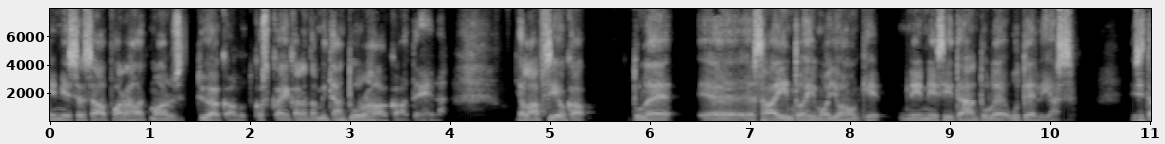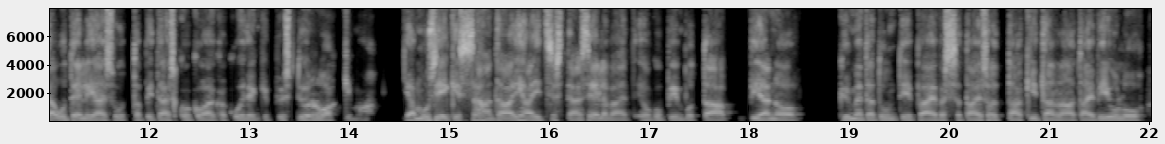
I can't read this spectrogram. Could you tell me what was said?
niin, niin se saa parhaat mahdolliset työkalut, koska ei kannata mitään turhaakaan tehdä. Ja lapsi, joka tulee, saa intohimo johonkin, niin, niin siitähän tulee utelias. Ja sitä uteliaisuutta pitäisi koko aika kuitenkin pystyä ruokkimaan. Ja musiikissahan tämä on ihan itsestään selvää, että joku pimputtaa pianoa 10 tuntia päivässä tai soittaa kitaraa tai viulua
